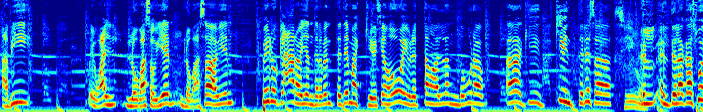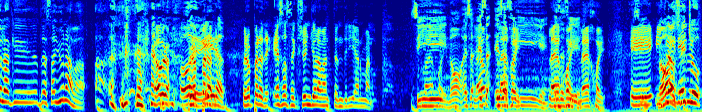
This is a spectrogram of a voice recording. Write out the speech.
a mí igual lo paso bien, lo pasaba bien. Pero claro, habían de repente temas que decíamos, oye, pero estamos hablando pura... Ah, ¿qué, qué me interesa Sí, bueno. el, el de la cazuela que desayunaba? Ah. No, pero, Oh, pero espérate, veras. pero espérate, esa sección yo la mantendría, hermano. Sí, ahí. no, esa, La- esa, la esa dejo ahí. sigue. La esa dejo ahí, la dejo ahí. Sí. Eh, y no, claro, de hecho,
